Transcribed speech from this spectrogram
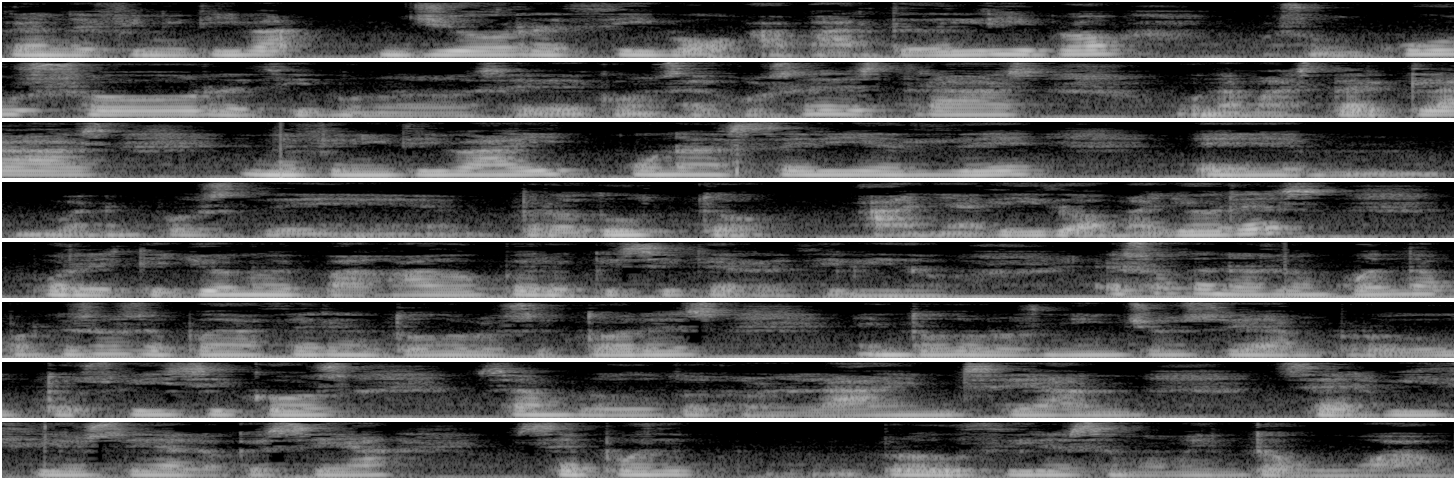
pero en definitiva yo recibo, aparte del libro, pues un curso, recibo una serie de consejos extras, una masterclass, en definitiva hay una serie de Em, bueno, pues de producto añadido a mayores por el que yo no he pagado pero que sí que he recibido. Eso tenerlo en cuenta porque eso se puede hacer en todos los sectores, en todos los nichos, sean productos físicos, sean productos online, sean servicios, sea lo que sea, se puede producir ese momento wow.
